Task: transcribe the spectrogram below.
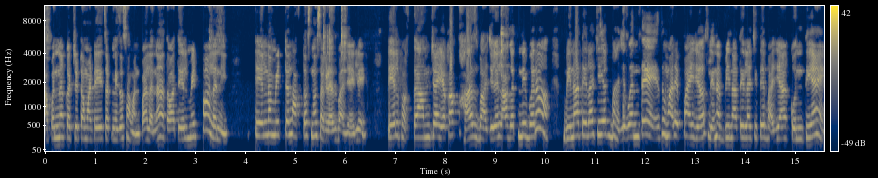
आपण ना कच्चे टमाटे चटणीचं सामान पाहिलं ना तेव्हा तेल मीठ पाहिलं नाही. तेल ना मीठ तर लागतंच ना सगळ्याच भाज्याले. तेल फक्त आमच्या एका खास भाजीला लागत नाही बरं. बिना तेलाची एक भाजी बनते. तुम्हाला पाहिजे असली ना बिना तेलाची ते भाजी कोणती आहे?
